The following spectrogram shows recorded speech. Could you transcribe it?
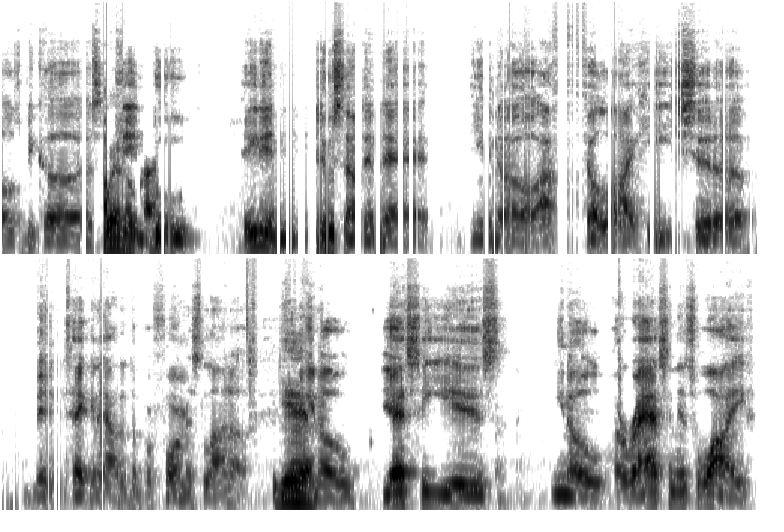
those because Really? he didn't do he didn't do something that you know I felt like he should have been taken out of the performance lineup. Yeah, You know, yes, he is, you know, harassing his wife.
